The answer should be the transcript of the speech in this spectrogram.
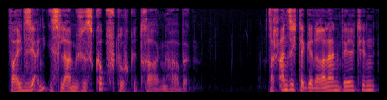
weil sie ein islamisches Kopftuch getragen habe. Nach Ansicht der Generalanwältin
